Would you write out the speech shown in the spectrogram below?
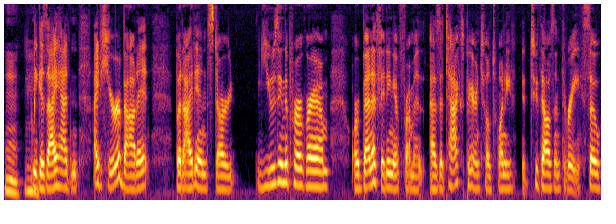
because I hadn't I'd hear about it, but I didn't start using the program or benefiting it from it as a taxpayer until 20, 2003. So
